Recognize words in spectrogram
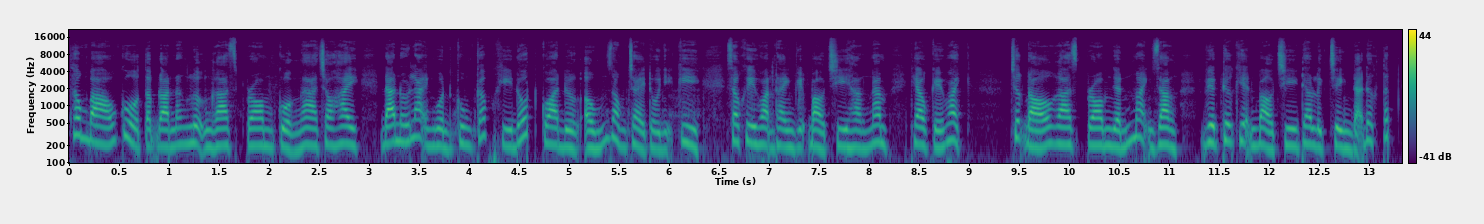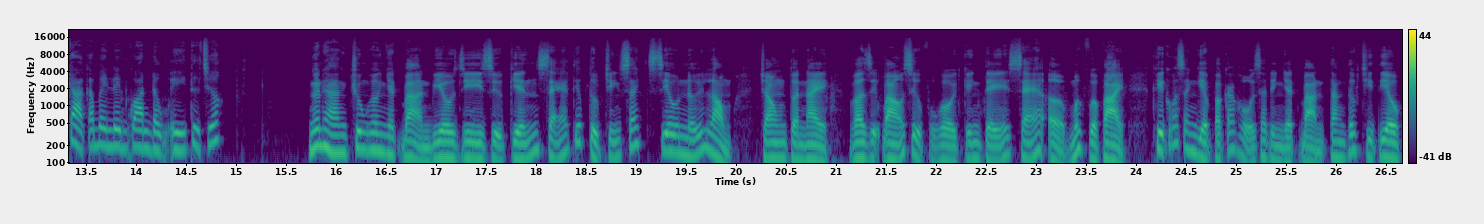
Thông báo của tập đoàn năng lượng Gazprom của Nga cho hay đã nối lại nguồn cung cấp khí đốt qua đường ống dòng chảy Thổ Nhĩ Kỳ sau khi hoàn thành việc bảo trì hàng năm theo kế hoạch. Trước đó, Gazprom nhấn mạnh rằng việc thực hiện bảo trì theo lịch trình đã được tất cả các bên liên quan đồng ý từ trước. Ngân hàng Trung ương Nhật Bản BOJ dự kiến sẽ tiếp tục chính sách siêu nới lỏng trong tuần này và dự báo sự phục hồi kinh tế sẽ ở mức vừa phải khi có doanh nghiệp và các hộ gia đình Nhật Bản tăng tốc chi tiêu,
